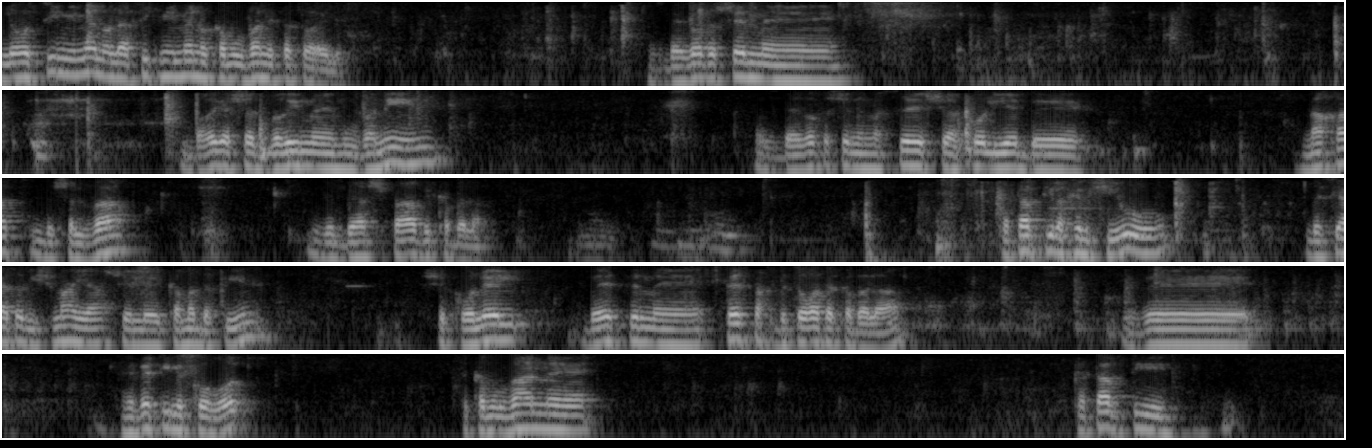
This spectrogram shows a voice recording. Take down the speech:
ולהוציא ממנו, להפיק ממנו כמובן את התועלת. אז בעזרת השם אה, ברגע שהדברים אה, מובנים, אז בעזרת השם ננסה שהכל יהיה בנחת, בשלווה ובהשפעה וקבלה. כתבתי לכם שיעור בסייעתא דשמיא של כמה דפים, שכולל בעצם אה, פסח בתורת הקבלה, והבאתי מקורות, וכמובן אה, כתבתי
